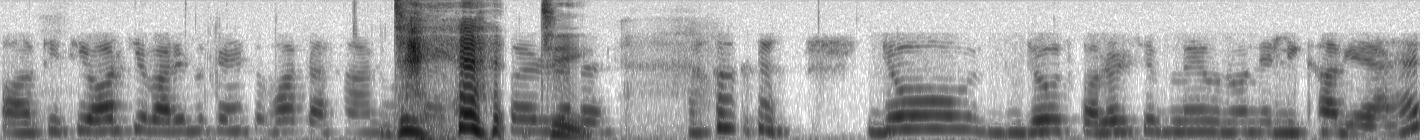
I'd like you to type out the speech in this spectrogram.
और किसी और के बारे में कहें तो बहुत आसान है पर जी। जो जो स्कॉलरशिप में उन्होंने लिखा गया है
